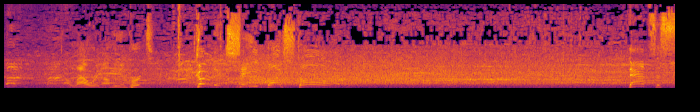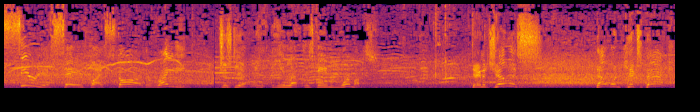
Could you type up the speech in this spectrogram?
Now Lowry on the invert. Got. Saved by Starr. That's a serious save by Starr, the righty. Just yet. He left his game in warmups. Danigelis. That one kicks back.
